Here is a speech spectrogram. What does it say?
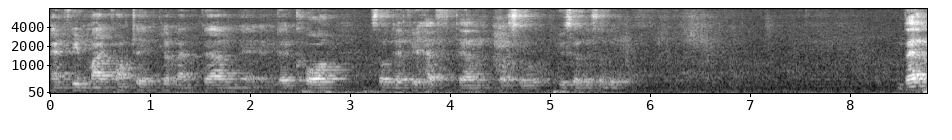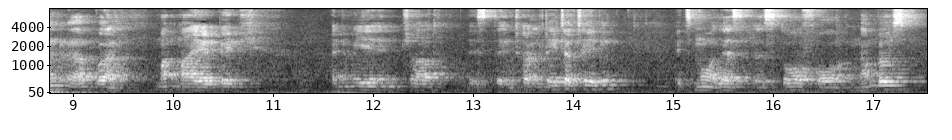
and we might want to implement them in the core so that we have them also user visible. Then, uh, well, my, my, big enemy in chart is the internal data table. It's more or less a store for numbers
